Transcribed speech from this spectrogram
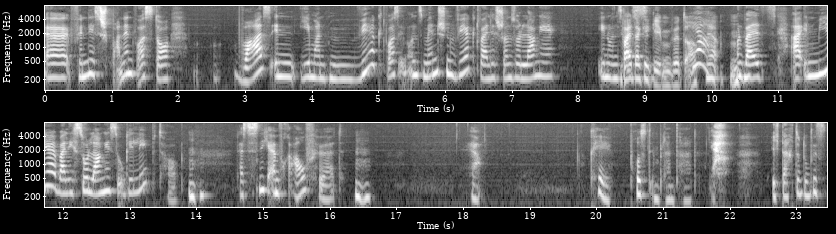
äh, finde ich es spannend, was da, was in jemandem wirkt, was in uns Menschen wirkt, weil es schon so lange in uns ist. Weitergegeben wird auch. Ja. Und weil es auch in mir, weil ich so lange so gelebt habe, dass es nicht einfach aufhört. Ja. Okay. Brustimplantat. Ich dachte, du bist,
